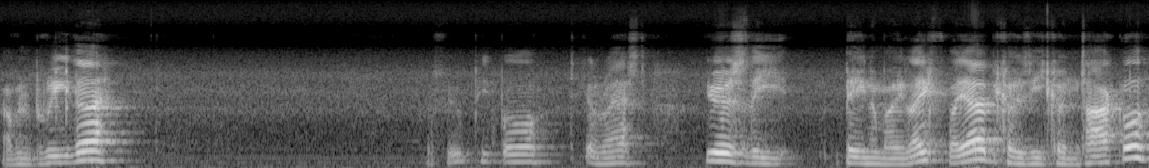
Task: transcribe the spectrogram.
having a breather. A few people take a rest. Here's the bane of my life by because he couldn't tackle.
